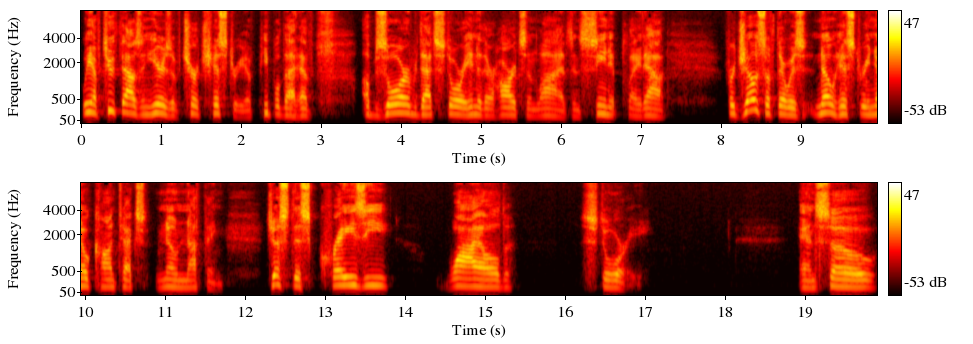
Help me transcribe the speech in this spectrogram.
We have 2,000 years of church history of people that have absorbed that story into their hearts and lives and seen it played out. For Joseph, there was no history, no context, no nothing. Just this crazy, wild story. And so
